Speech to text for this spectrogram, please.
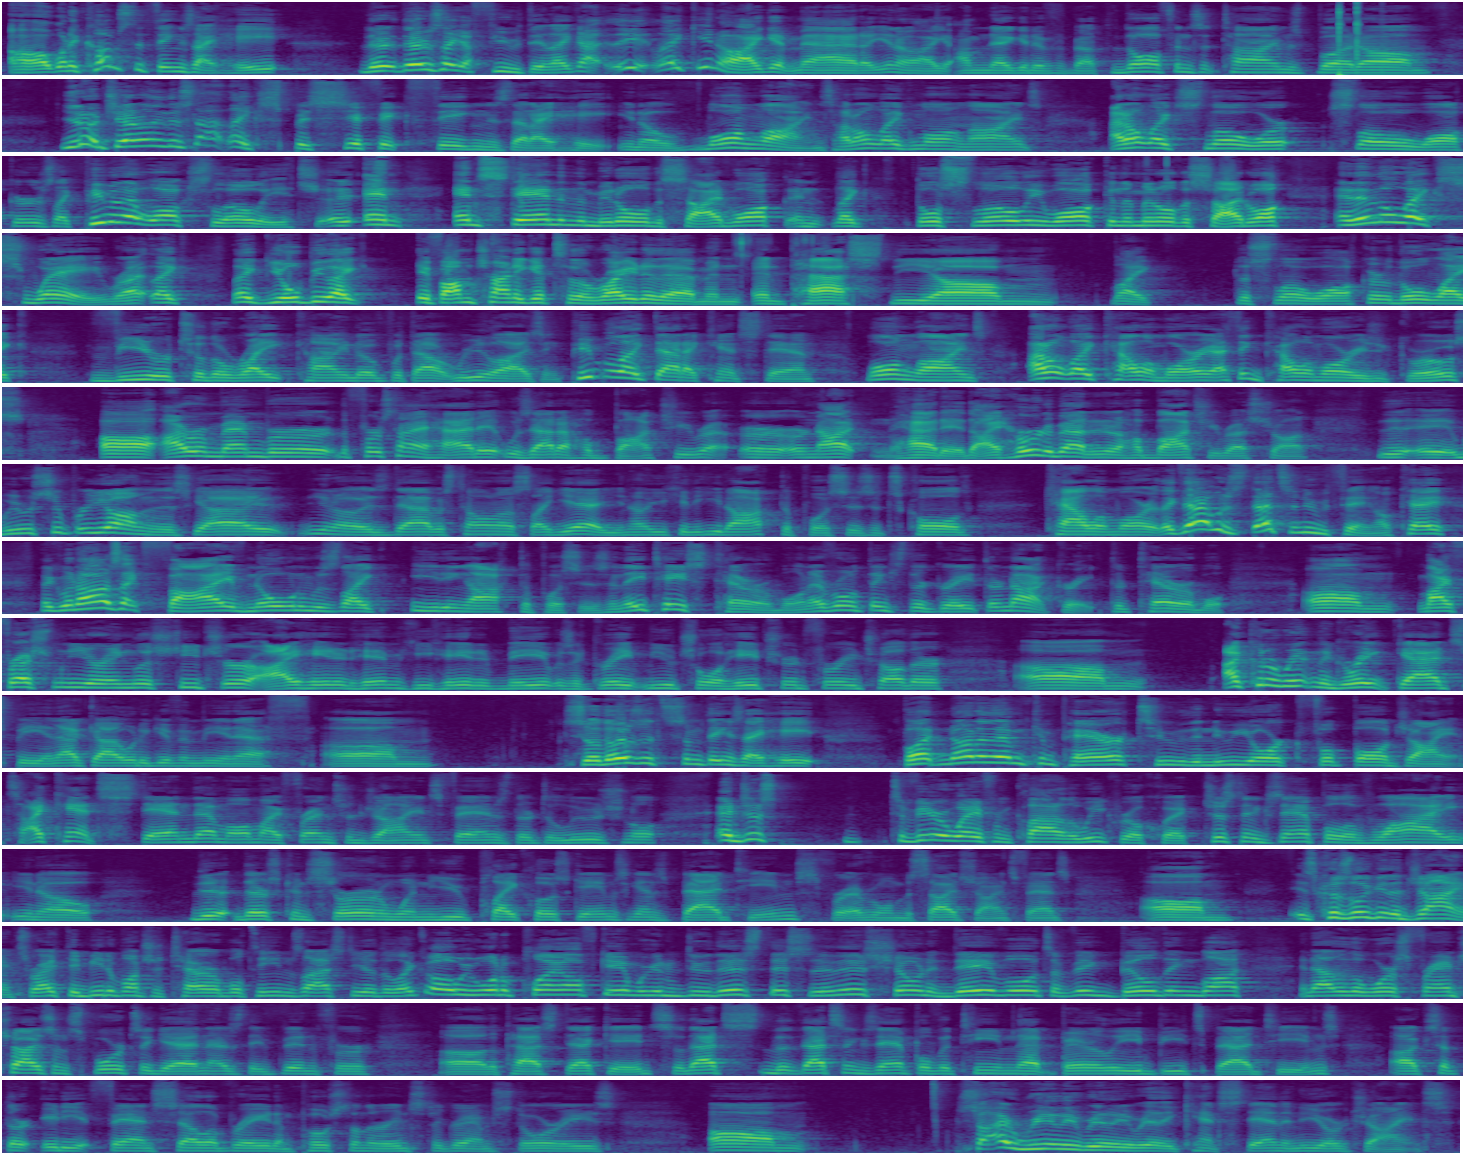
uh, when it comes to things I hate, there, there's like a few things. Like I, like you know I get mad. You know I, I'm negative about the Dolphins at times but um you know generally there's not like specific things that I hate. You know long lines. I don't like long lines. I don't like slow slow walkers. Like people that walk slowly and and stand in the middle of the sidewalk and like they'll slowly walk in the middle of the sidewalk and then they'll like sway right? Like like you'll be like if I'm trying to get to the right of them and and pass the um like the slow walker they'll like veer to the right kind of without realizing. People like that I can't stand. Long lines. I don't like calamari. I think calamari is gross. Uh, I remember the first time I had it was at a hibachi, re- or, or, not had it. I heard about it at a hibachi restaurant. The, we were super young. This guy, you know, his dad was telling us like, yeah, you know, you can eat octopuses. It's called calamari. Like that was that's a new thing. Okay, like when I was like five, no one was like eating octopuses, and they taste terrible, and everyone thinks they're great. They're not great. They're terrible. Um, my freshman year English teacher, I hated him. He hated me. It was a great mutual hatred for each other. Um, I could have written The Great Gatsby, and that guy would have given me an F. Um, so those are some things I hate, but none of them compare to the New York Football Giants. I can't stand them. All my friends are Giants fans. They're delusional. And just to veer away from Clown of the Week real quick, just an example of why you know there, there's concern when you play close games against bad teams for everyone besides Giants fans. Um, is because look at the Giants, right? They beat a bunch of terrible teams last year. They're like, oh, we want a playoff game. We're going to do this, this, and this. Shown Daboll. It's a big building block. And now they're the worst franchise in sports again, as they've been for uh, the past decade. So that's that's an example of a team that barely beats bad teams, uh, except their idiot fans celebrate and post on their Instagram stories. Um, so I really, really, really can't stand the New York Giants.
